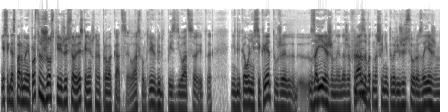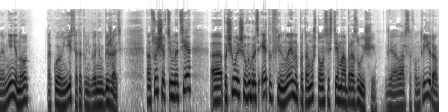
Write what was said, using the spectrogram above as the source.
Если Гаспар Ноэ просто жесткий режиссер, здесь, конечно же, провокация. Ларс фон Триер любит поиздеваться. Это ни для кого не секрет, уже заезженная даже фраза в отношении этого режиссера, заезженное мнение, но такой он есть, от этого никуда не убежать. «Танцующая в темноте». э, почему решил выбрать этот фильм? Наверное, потому что он системообразующий для Ларса фон Триера.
